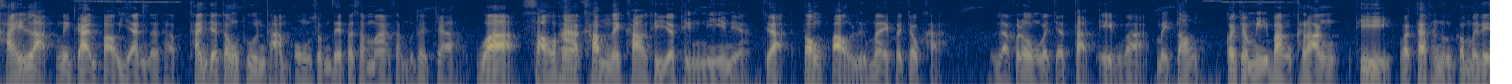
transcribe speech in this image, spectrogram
ไขหลักในการเป่ายันนะครับ ท่านจะต้องทูลถามองค์สมเด็จพระสัมมาสัมพุทธเจ้า ว่าเสาห้าค่ำในคราวที่จะถึงนี้เนี่ยจะต้องเป่าหรือไม่พระเจ้าค่ะ แล้วพระองค์ก็จะตัดเองว่าไม่ต้องก็จะมีบางครั้งที่วัดท่าขนุนก็ไม่ได้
